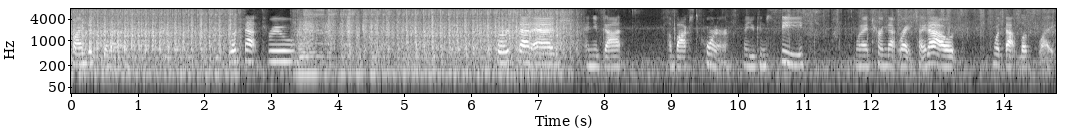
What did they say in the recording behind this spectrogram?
So I'm just gonna flip that through, serge that edge, and you've got a boxed corner. Now you can see when I turn that right side out what that looks like.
